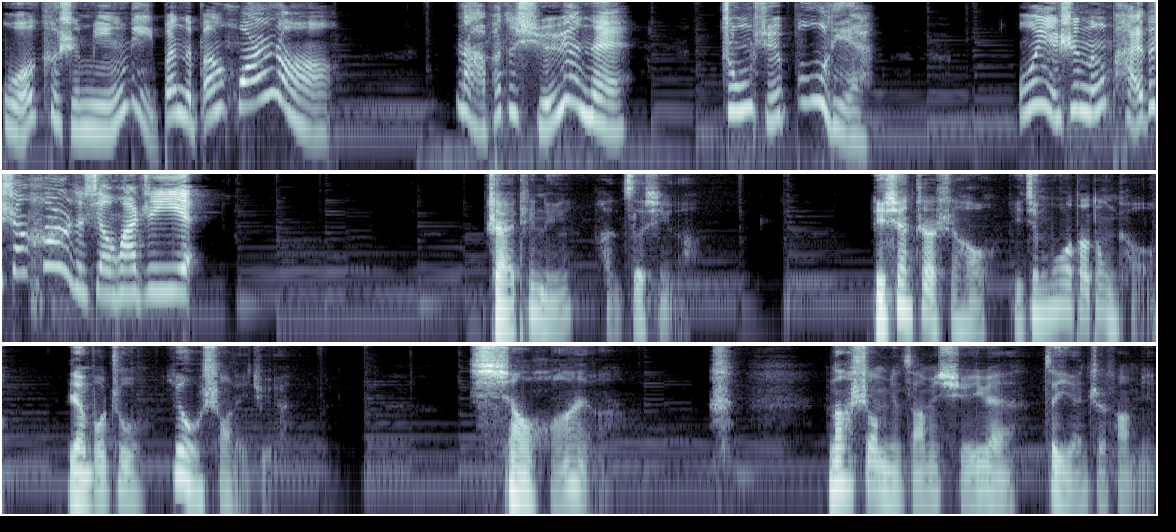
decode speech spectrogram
我可是明理班的班花呢，哪怕在学院内、中学部里，我也是能排得上号的校花之一。翟天临很自信啊。李现这时候已经摸到洞口，忍不住又说了一句：“校花呀，那说明咱们学院在颜值方面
